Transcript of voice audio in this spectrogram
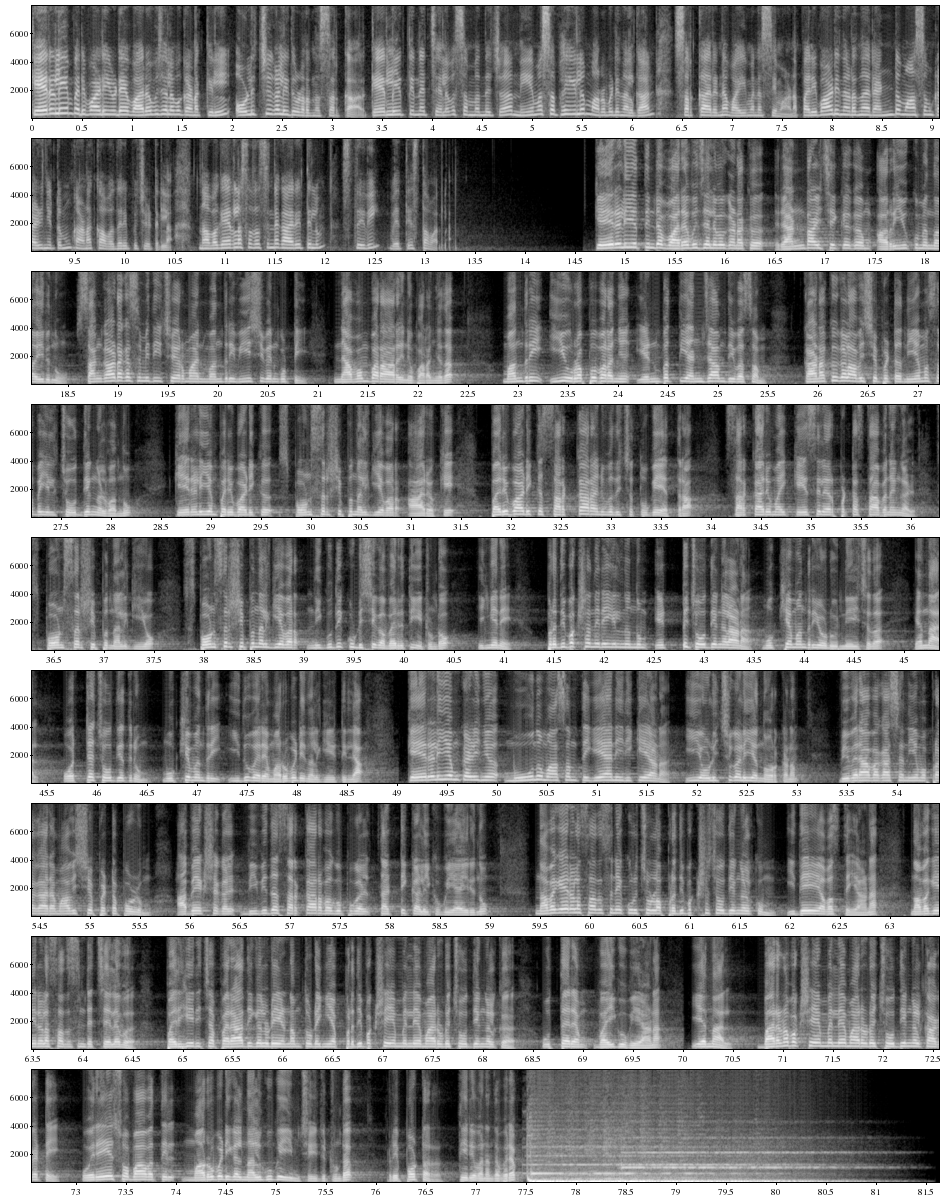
കേരളീയം പരിപാടിയുടെ വരവ് ചെലവ് കണക്കിൽ ഒളിച്ചുകളി തുടർന്ന സർക്കാർ. കേരളീയത്തിന്റെ ചെലവ് സംബന്ധിച്ച് നിയമസഭയിലും മറുപടി നൽകാൻ സർക്കാരിന് വൈമനസ്യമാണ്. പരിപാടി നടന്ന് രണ്ട് മാസം കഴിഞ്ഞിട്ടും കണക്ക് അവതരിപ്പിച്ചിട്ടില്ല. നവകേരള സദസ്സിന്റെ കാര്യത്തിലും സ്ഥിതി വ്യത്യസ്തമല്ല. കേരളീയത്തിന്റെ വരവ് ചെലവ് കണക്ക് രണ്ടാഴ്ചയ്ക്കകം അറിയിക്കുമെന്നായിരുന്നു സംഘാടക സമിതി ചെയർമാൻ മന്ത്രി വി ശിവൻകുട്ടി നവംബർ ആറിന് പറഞ്ഞത്. മന്ത്രി ഈ ഉറപ്പ് പറഞ്ഞ് എൺപത്തിയഞ്ചാം ദിവസം കണക്കുകൾ ആവശ്യപ്പെട്ട് നിയമസഭയിൽ ചോദ്യങ്ങൾ വന്നു. കേരളീയം പരിപാടിക്ക് സ്പോൺസർഷിപ്പ് നൽകിയവർ ആരൊക്കെ? പരിപാടിക്ക് സർക്കാർ അനുവദിച്ച തുക എത്ര? സർക്കാരുമായി കേസിലേർപ്പെട്ട സ്ഥാപനങ്ങൾ സ്പോൺസർഷിപ്പ് നൽകിയോ? സ്പോൺസർഷിപ്പ് നൽകിയവർ നികുതി കുടിശ്ശിക വരുത്തിയിട്ടുണ്ടോ? ഇങ്ങനെ പ്രതിപക്ഷ നിരയിൽ നിന്നും എട്ട് ചോദ്യങ്ങളാണ് മുഖ്യമന്ത്രിയോട് ഉന്നയിച്ചത്. എന്നാൽ ഒറ്റ ചോദ്യത്തിനും മുഖ്യമന്ത്രി ഇതുവരെ മറുപടി നൽകിയിട്ടില്ല. കേരളീയം കഴിഞ്ഞ് മൂന്ന് മാസം തികയാനിരിക്കെയാണ് ഈ ഒളിച്ചുകളിയെന്നോർക്കണം. വിവരാവകാശ നിയമപ്രകാരം ആവശ്യപ്പെട്ടപ്പോഴും അപേക്ഷകൾ വിവിധ സർക്കാർ വകുപ്പുകൾ തട്ടിക്കളിക്കുകയായിരുന്നു. നവകേരള സദസ്സിനെക്കുറിച്ചുള്ള പ്രതിപക്ഷ ചോദ്യങ്ങൾക്കും ഇതേ അവസ്ഥയാണ്. നവകേരള സദസ്സിന്റെ ചെലവ് പരിഹരിച്ച പരാതികളുടെ എണ്ണം തുടങ്ങിയ പ്രതിപക്ഷ എം എൽ എമാരുടെ ചോദ്യങ്ങൾക്ക് ഉത്തരം വൈകുകയാണ്. എന്നാൽ ഭരണപക്ഷ എം എൽ എമാരുടെ ചോദ്യങ്ങൾക്കാകട്ടെ ഒരേ സ്വഭാവത്തിൽ മറുപടികൾ നൽകുകയും ചെയ്തിട്ടുണ്ട്. റിപ്പോർട്ടർ തിരുവനന്തപുരം.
